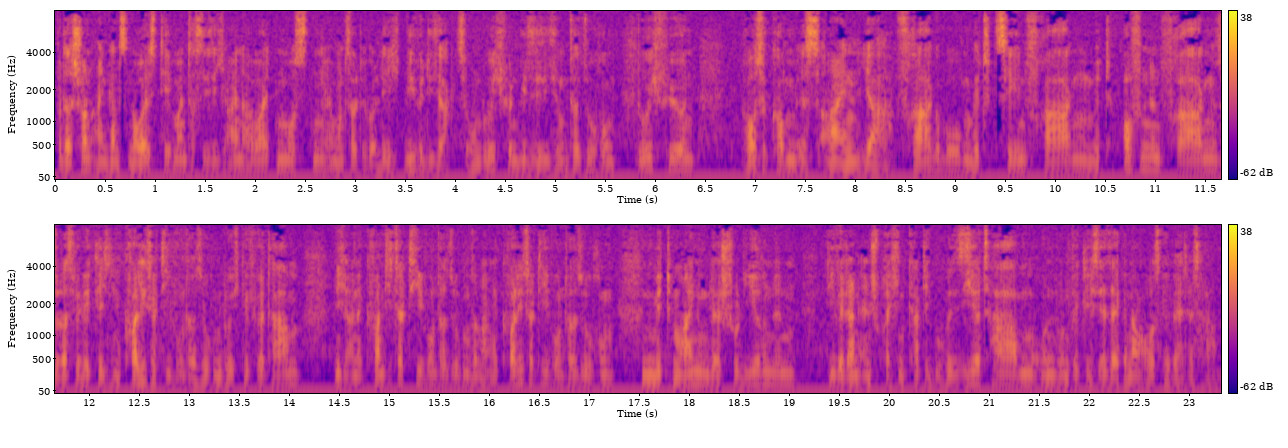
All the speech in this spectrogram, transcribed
war das schon ein ganz neues Thema, in das sie sich einarbeiten mussten. Wir haben uns halt überlegt, wie wir diese Aktion durchführen, wie sie diese Untersuchung durchführen Rausgekommen ist ein ja, Fragebogen mit zehn Fragen, mit offenen Fragen, sodass wir wirklich eine qualitative Untersuchung durchgeführt haben. Nicht eine quantitative Untersuchung, sondern eine qualitative Untersuchung mit Meinung der Studierenden, die wir dann entsprechend kategorisiert haben und, und wirklich sehr, sehr genau ausgewertet haben.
